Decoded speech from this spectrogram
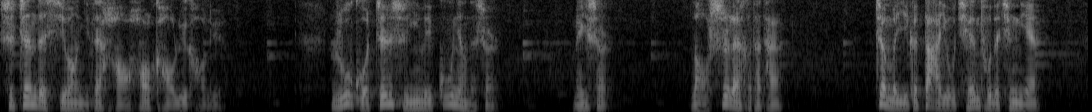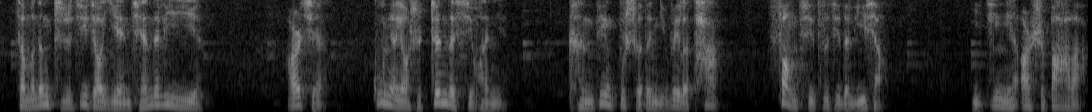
是真的希望你再好好考虑考虑。如果真是因为姑娘的事儿，没事儿。老师来和他谈。这么一个大有前途的青年，怎么能只计较眼前的利益？而且，姑娘要是真的喜欢你，肯定不舍得你为了她，放弃自己的理想。你今年二十八了，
